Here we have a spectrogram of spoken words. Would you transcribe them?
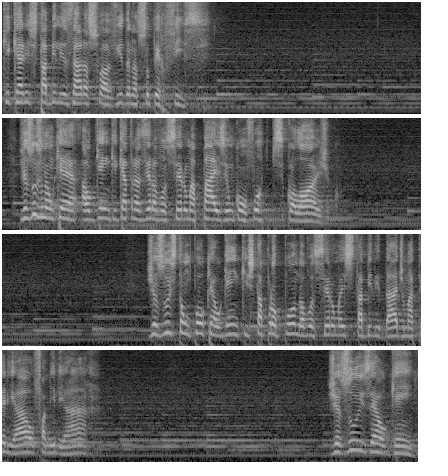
que quer estabilizar a sua vida na superfície. Jesus não quer alguém que quer trazer a você uma paz e um conforto psicológico. Jesus tampouco é alguém que está propondo a você uma estabilidade material, familiar. Jesus é alguém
